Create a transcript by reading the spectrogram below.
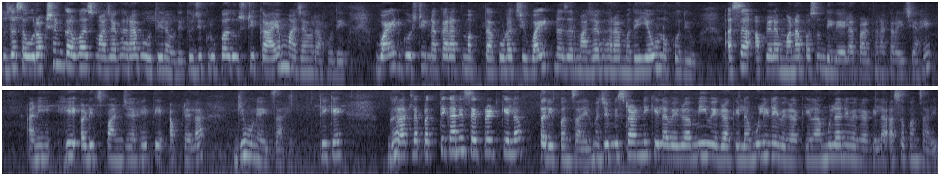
तुझं संरक्षण कवच माझ्या घराभोवती राहू दे. तुझी कृपादृष्टी कायम माझ्यावर राहू दे. वाईट गोष्टी नकारात्मकता कोणाची वाईट नजर माझ्या घरामध्ये येऊ नको देऊ असं आपल्याला मनापासून देवी आईला प्रार्थना करायची आहे. आणि हे अडीच पान जे आहे ते आपल्याला घेऊन यायचं आहे. ठीक आहे? घरातल्या प्रत्येकाने सेपरेट केलं तरी पण चालेल. म्हणजे मिस्टरांनी केला वेगळा मी वेगळा केला मुलीने वेगळा केला मुलाने वेगळा केला असं पण चालेल.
